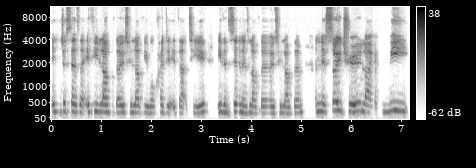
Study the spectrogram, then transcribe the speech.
it just says that if you love those who love you, what credit is that to you? Even sinners love those who love them. And it's so true. Like, we,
